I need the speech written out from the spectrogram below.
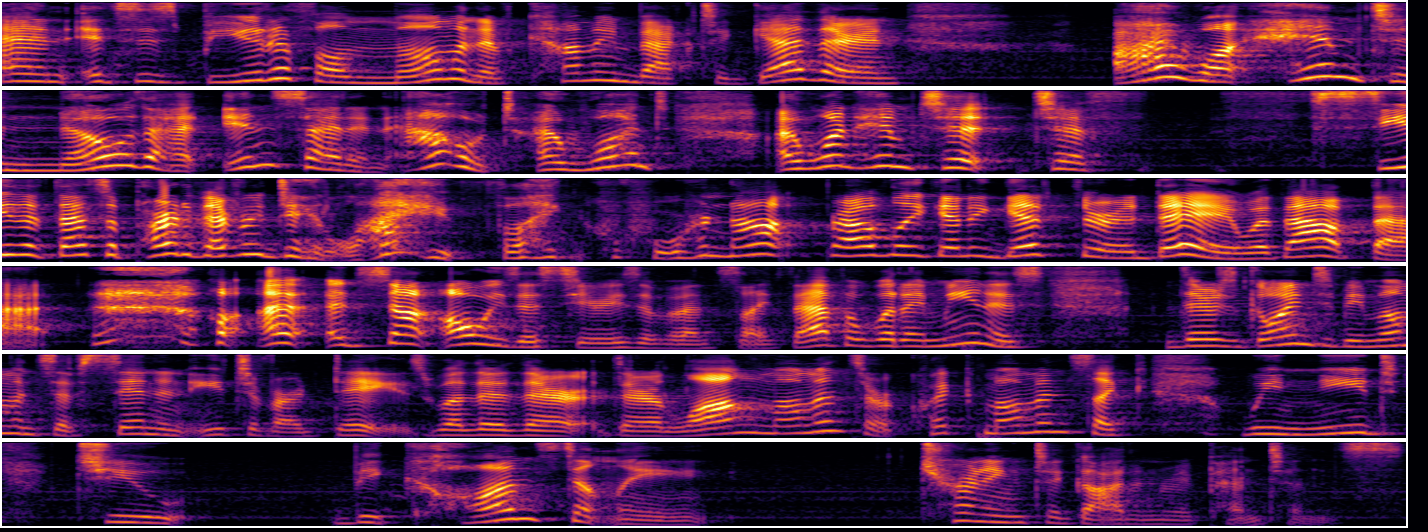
And it's this beautiful moment of coming back together and I want him to know that inside and out. I want I want him to to see that that's a part of everyday life. Like, we're not probably going to get through a day without that. It's not always a series of events like that, but what I mean is there's going to be moments of sin in each of our days, whether they're they're long moments or quick moments. Like, we need to be constantly turning to God in repentance.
